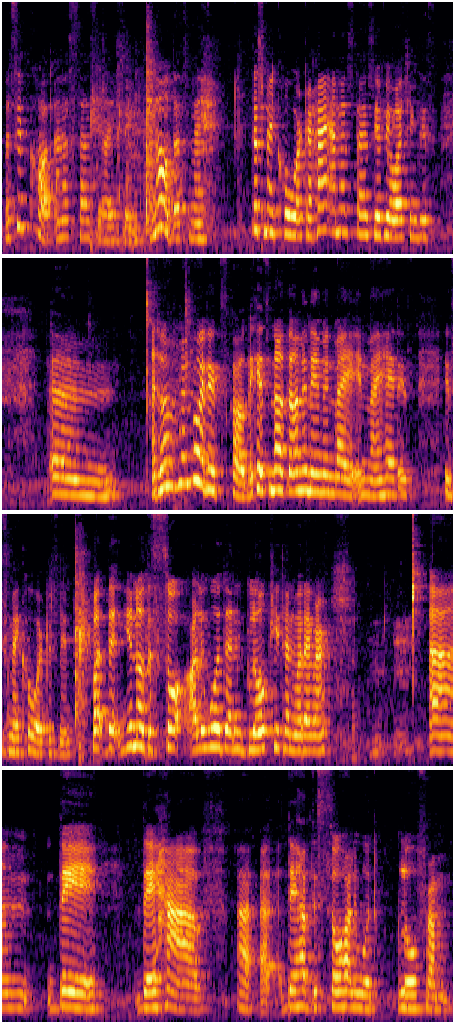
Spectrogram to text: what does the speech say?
what's it called? Anastasia I think. No that's my that's my co-worker. Hi Anastasia if you're watching this. Um I don't remember what it's called because now the only name in my in my head is is my co-worker's name. But the you know the so Hollywood and glow kit and whatever um they they have uh, uh, they have this so Hollywood glow from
